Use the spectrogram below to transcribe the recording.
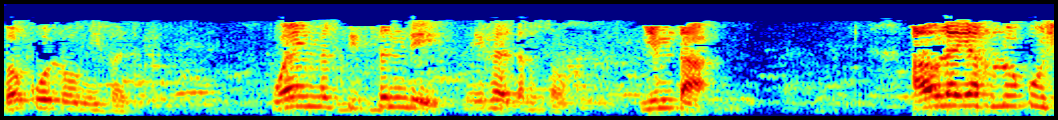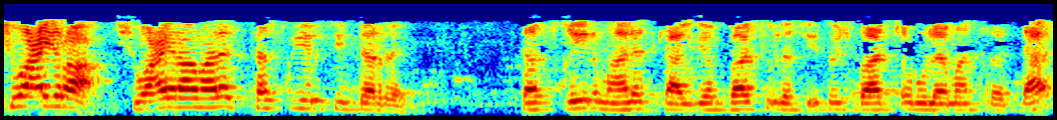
በቆሎ የሚፈጥር ወይም እስቲ ስንዴ የሚፈጥር ሰው ይምጣ። አው ለየኽሉቁ ሹዓይራ ሹዓይራ ማለት ተስጊር ሲደረግ ተስጊር ማለት ካልገባችሁ ለሴቶች ባጭሩ ለማስረዳት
